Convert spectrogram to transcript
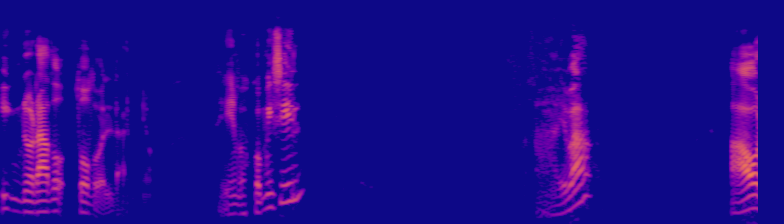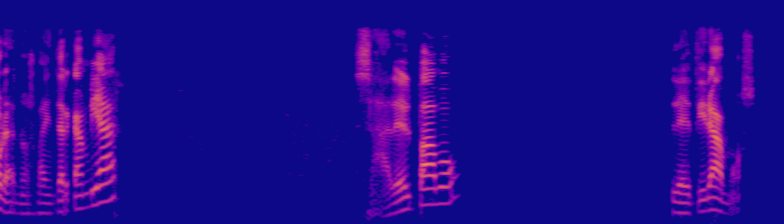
ignorado todo el daño. Seguimos con misil. Ahí va. Ahora nos va a intercambiar. Sale el pavo. Le tiramos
